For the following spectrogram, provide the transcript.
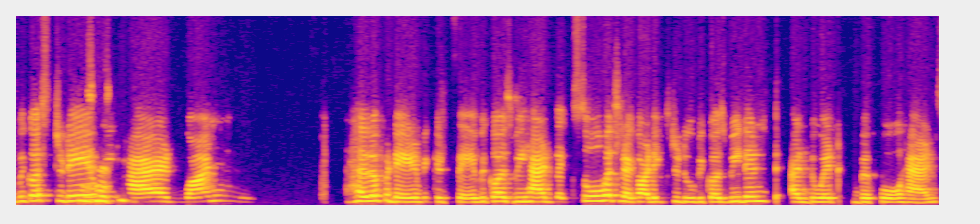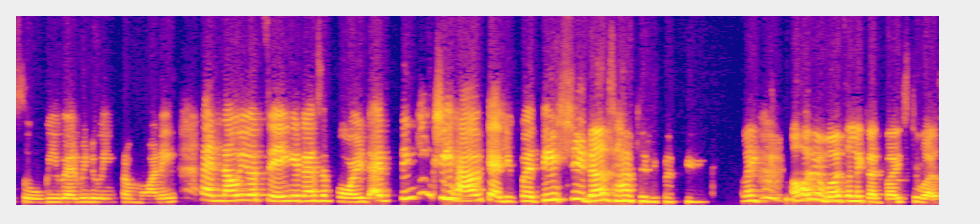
because today we had one hell of a day, we could say, because we had like so much recordings to do because we didn't uh, do it beforehand. So we were be doing from morning. And now you're saying it as a point. I'm thinking she have telepathy. She does have telepathy. Like all your words are like advice to us.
